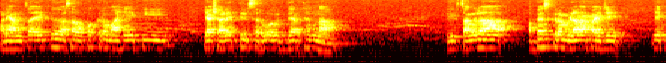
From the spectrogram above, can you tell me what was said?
आणि आमचा एक असा उपक्रम आहे की या शाळेतील सर्व विद्यार्थ्यांना एक चांगला अभ्यासक्रम मिळाला पाहिजे एक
